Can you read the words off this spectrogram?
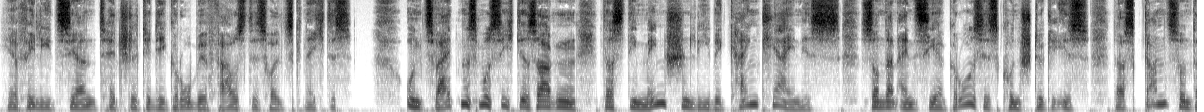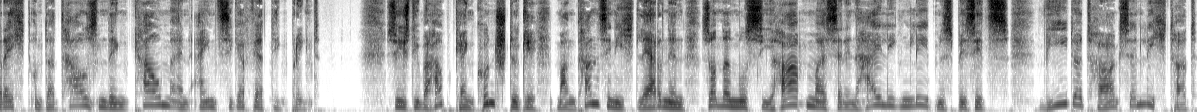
Herr Felician tätschelte die grobe Faust des Holzknechtes. Und zweitens muss ich dir sagen, dass die Menschenliebe kein kleines, sondern ein sehr großes Kunststückel ist, das ganz und recht unter Tausenden kaum ein einziger fertig bringt. Sie ist überhaupt kein Kunststückel, man kann sie nicht lernen, sondern muss sie haben als seinen heiligen Lebensbesitz, wie der Tag sein Licht hat,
